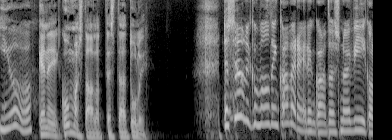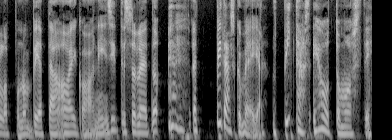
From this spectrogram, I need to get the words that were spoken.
Joo. Kenen, kummasta aloitteesta tämä tuli? No se oli, kun me oltiin kavereiden kanssa tuossa noin viikonloppuna viettää aikaa, niin sitten se oli, että no, et pitäisikö meidän? No pitäisi ehdottomasti.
